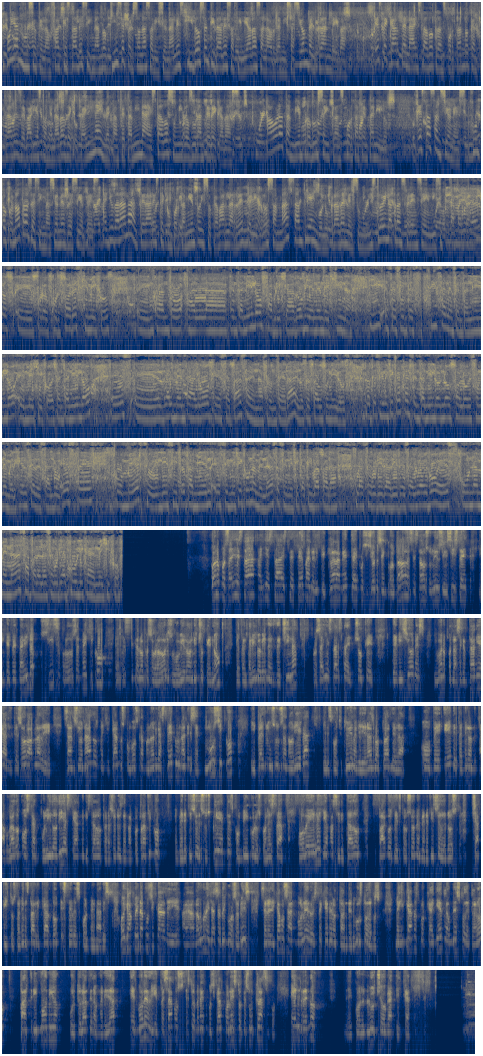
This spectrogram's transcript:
Hoy anuncio que la OFAC está designando 15 personas adicionales y dos entidades afiliadas a la organización Beltrán Leiva. Este cártel ha estado transportando cantidades de varias toneladas de cocaína y metanfetamina a Estados Unidos durante décadas. Ahora también produce y transporta fentanilo. Estas sanciones, junto con otras designaciones recientes, ayudarán a alterar este comportamiento y socavar la red peligrosa más amplia involucrada en el suministro y la transferencia ilícita. La mayoría de los eh, precursores químicos eh, en cuanto al fentanilo fabricado vienen de China y se sintetizan en fentanilo en México. El fentanilo es eh, realmente algo que se pasa en la frontera en los Estados Unidos, lo que significa que el fentanilo no solo es una emergencia de salud. Este comercio ilícito también significa una amenaza significativa para la seguridad y desde luego es una amenaza para la seguridad pública en México. Bueno, pues ahí está, ahí está este tema en el que claramente hay posiciones encontradas. Estados Unidos insiste en que el fentanilo sí se produce en México. El presidente López Obrador y su gobierno han dicho que no, que el fentanilo viene desde China. Pues ahí está este choque de visiones. Y bueno, pues la secretaria del Tesoro habla de sancionados mexicanos como Oscar Manuel Gastel, un músico, y Pedro Insulza Noriega, quienes constituyen el liderazgo actual de la OBN, también el abogado Oscar Pulido Díaz, que ha administrado operaciones de narcotráfico en beneficio de sus clientes con vínculos con esta OBN y ha facilitado pagos de extorsión en beneficio de los chapitos. También está Ricardo Esteves Colmenares. Oiga, hoy la música de a la una, ya se José Luis, se la dedicamos al bolero, este género tan del gusto de los mexicanos, porque ayer la UNESCO declaró Patrimonio Cultural de la Humanidad el bolero y empezamos este homenaje musical con esto que es un clásico, El reloj, con Lucho Gatica. Reloj,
